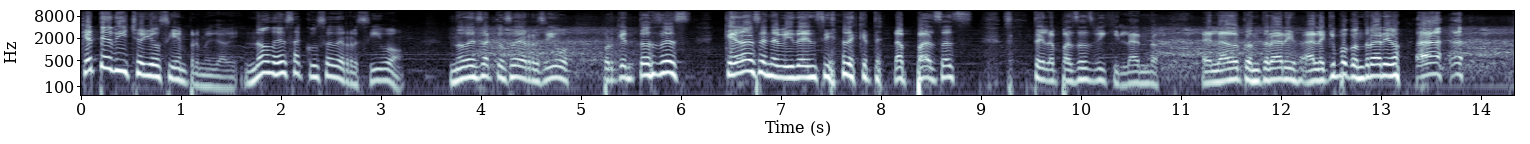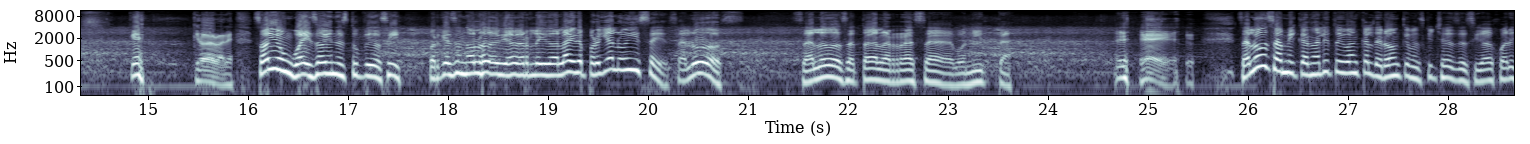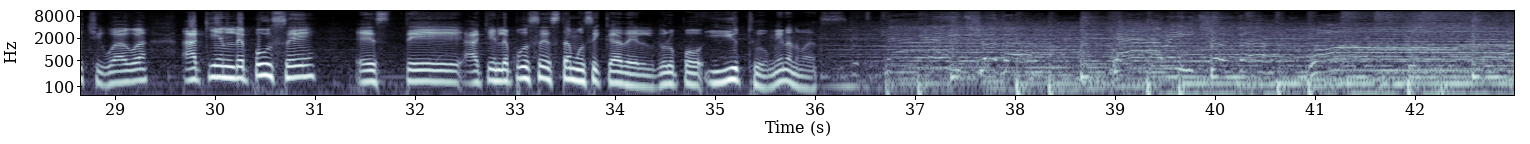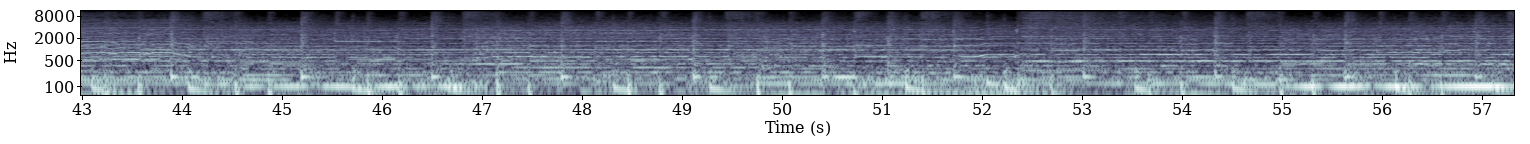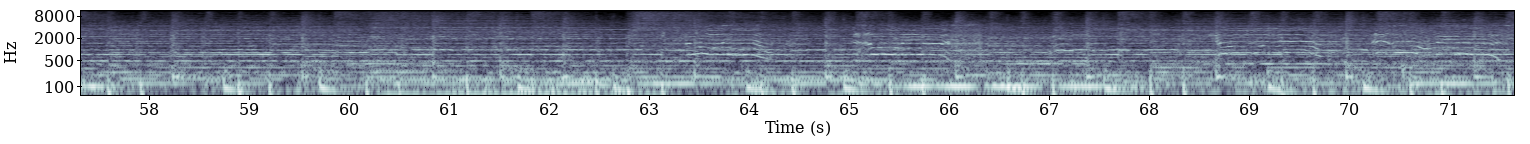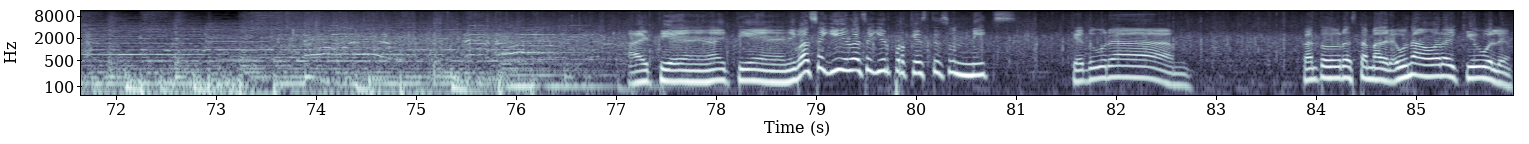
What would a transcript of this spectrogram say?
¿Qué te he dicho yo siempre, mi Gaby? No des acusa de recibo, no des acusa de recibo, porque entonces quedas en evidencia de que te la pasas, te la pasas vigilando el lado contrario, al equipo contrario. ¿Qué? Qué barbaridad. Soy un güey, soy un estúpido, sí, porque eso no lo debía haber leído al aire, pero ya lo hice. Saludos. Saludos a toda la raza bonita. Saludos a mi canalito Iván Calderón que me escucha desde Ciudad Juárez, Chihuahua, a quien le puse este a quien le puse esta música del grupo YouTube. Mira nomás. Ahí tienen, ahí tienen. Y va a seguir, va a seguir porque este es un mix que dura... ¿Cuánto dura esta madre? Una hora y huele.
